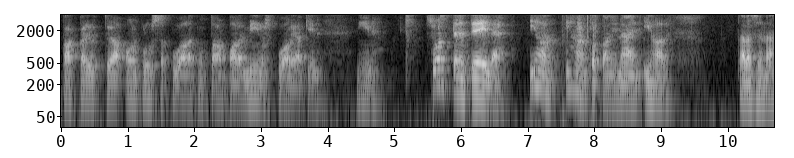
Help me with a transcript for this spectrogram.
kakkajuttuja, on plussapuolet, mutta on paljon miinuspuoliakin. Niin suosittelen teille ihan, ihan tota niin näin, ihan tällaisena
